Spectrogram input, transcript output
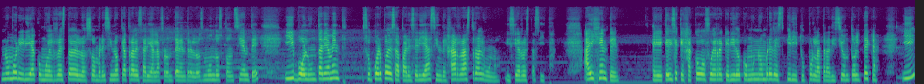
no moriría como el resto de los hombres, sino que atravesaría la frontera entre los mundos consciente y voluntariamente. Su cuerpo desaparecería sin dejar rastro alguno. Y cierro esta cita. Hay gente eh, que dice que Jacobo fue requerido como un hombre de espíritu por la tradición tolteca y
